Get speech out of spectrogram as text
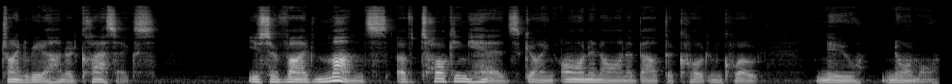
trying to read a hundred classics. You survived months of talking heads going on and on about the quote unquote new normal.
